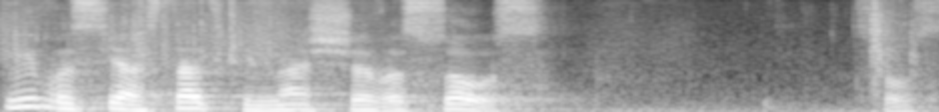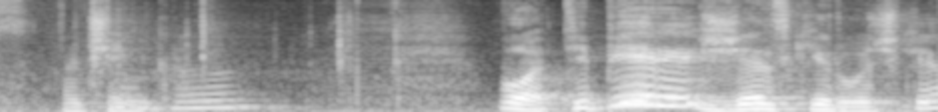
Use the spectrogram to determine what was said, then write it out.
И вот все остатки нашего соуса. Соус, начинка. Вот, теперь женские ручки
